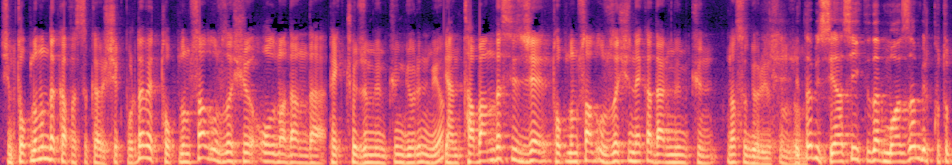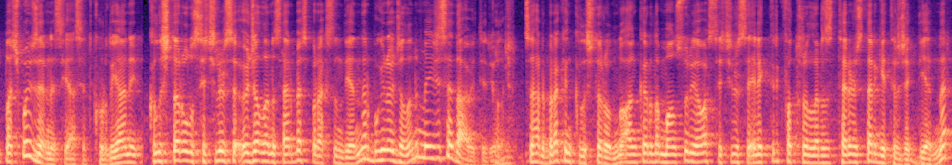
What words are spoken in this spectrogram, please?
Şimdi toplumun da kafası karışık burada ve toplumsal uzlaşı olmadan da pek çözüm mümkün görünmüyor. Yani tabanda sizce toplumsal uzlaşı ne kadar mümkün? Nasıl görüyorsunuz onu? E tabi siyasi iktidar muazzam bir kutuplaşma üzerine siyaset kurdu. Yani Kılıçdaroğlu seçilirse Öcalan'ı serbest bıraksın diyenler bugün Öcalan'ı meclise davet ediyorlar. Mesela hadi bırakın Kılıçdaroğlu'nu Ankara'da Mansur Yavaş seçilirse elektrik faturalarınızı teröristler getirecek diyenler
